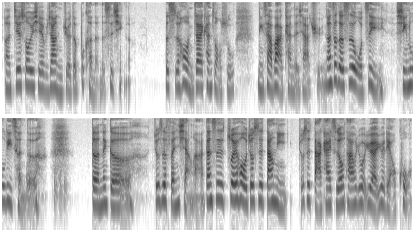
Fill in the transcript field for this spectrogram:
呃接受一些比较你觉得不可能的事情了的时候，你再看这种书，你才有办法看得下去。那这个是我自己心路历程的的那个就是分享啦。但是最后就是当你就是打开之后，它就会越来越辽阔，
